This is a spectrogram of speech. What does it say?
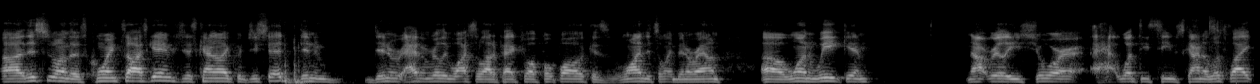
Uh, this is one of those coin toss games, just kind of like what you said. Didn't didn't haven't really watched a lot of Pac-12 football because one, it's only been around uh, one week, and not really sure ha- what these teams kind of look like.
